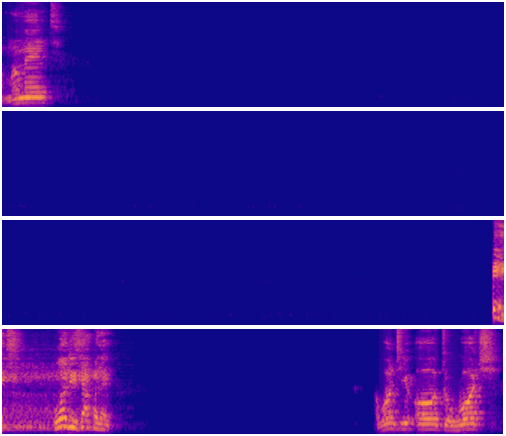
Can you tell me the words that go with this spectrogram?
a moment. Bet, what is happening? I want you all to watch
